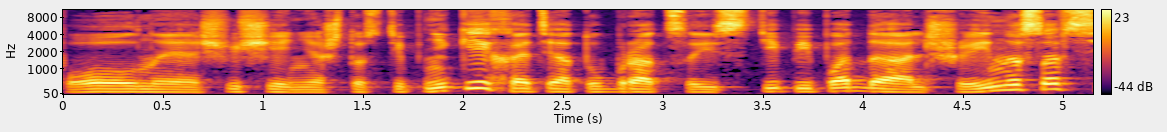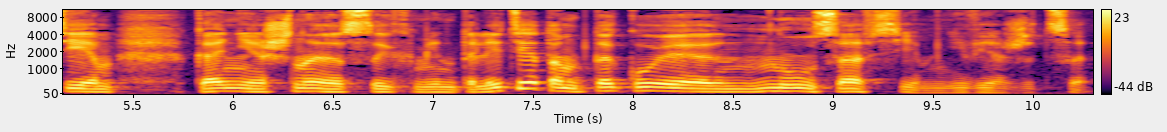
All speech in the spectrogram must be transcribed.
Полное ощущение, что степняки хотят убраться из степи подальше и насовсем. Конечно, с их менталитетом такое, ну, совсем не вяжется.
